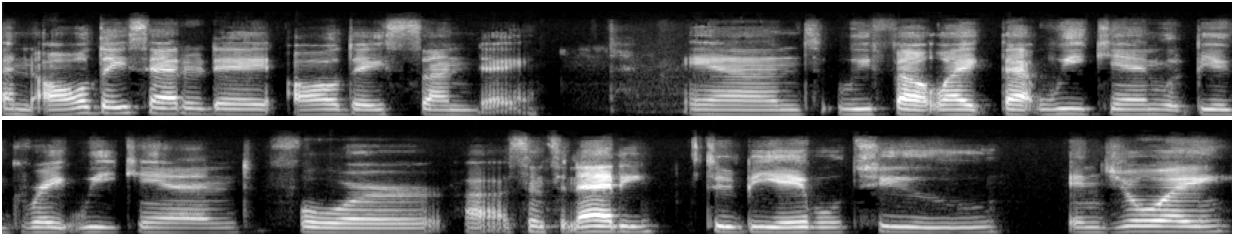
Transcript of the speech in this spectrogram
an all day Saturday, all day Sunday. And we felt like that weekend would be a great weekend for uh, Cincinnati to be able to enjoy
